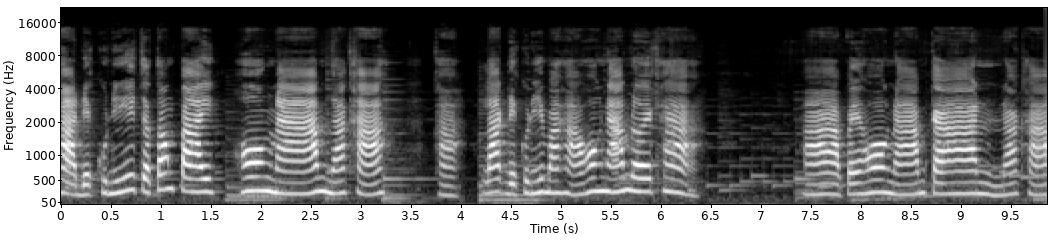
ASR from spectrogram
ค่ะเด็กคนนี้จะต้องไปห้องน้ำนะคะค่ะ ลากเด็กคนนี้มาหาห้องน้ำเลยค่ะอ่าไปห้องน้ำกันนะคะ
